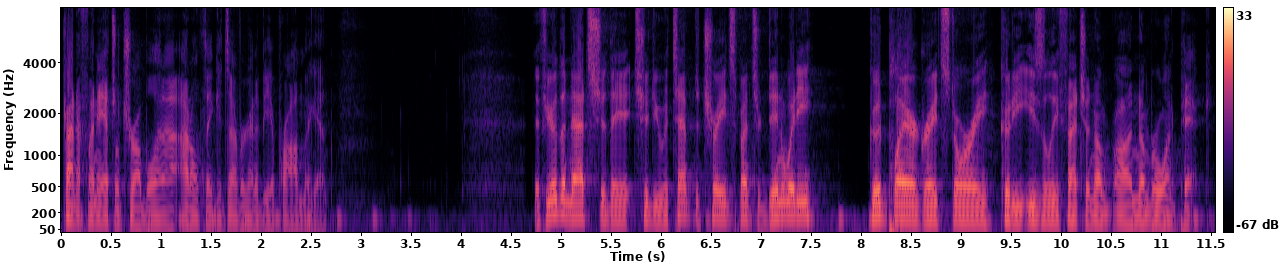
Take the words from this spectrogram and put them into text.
kind of financial trouble, and I, I don't think it's ever going to be a problem again. If you're the Nets, should they should you attempt to trade Spencer Dinwiddie? Good player, great story. Could he easily fetch a number uh, number one pick?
